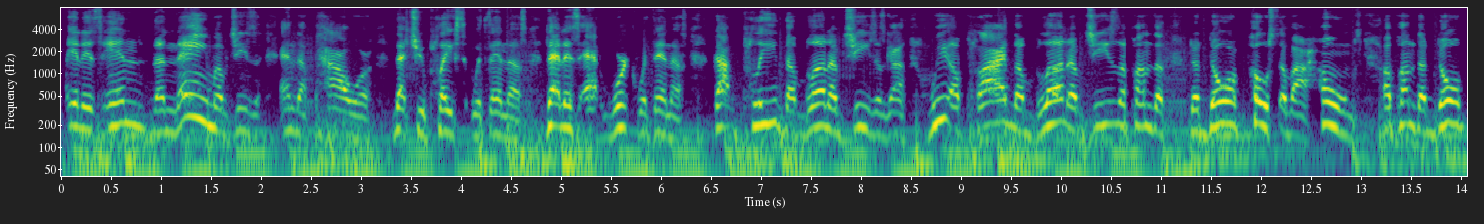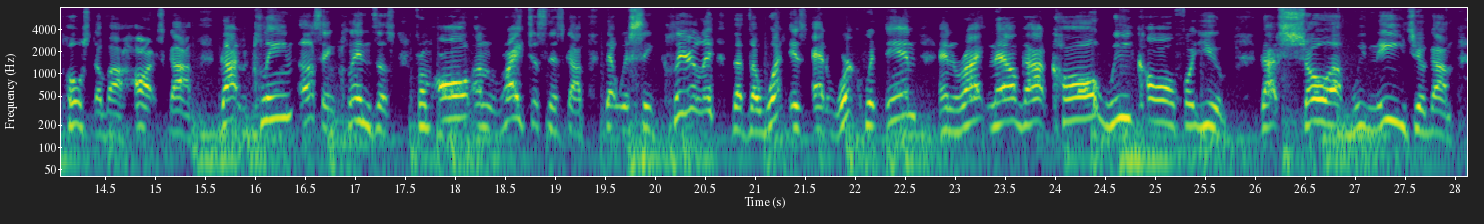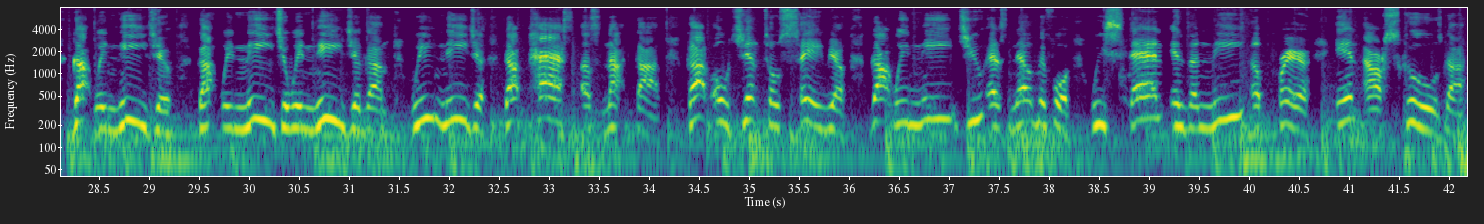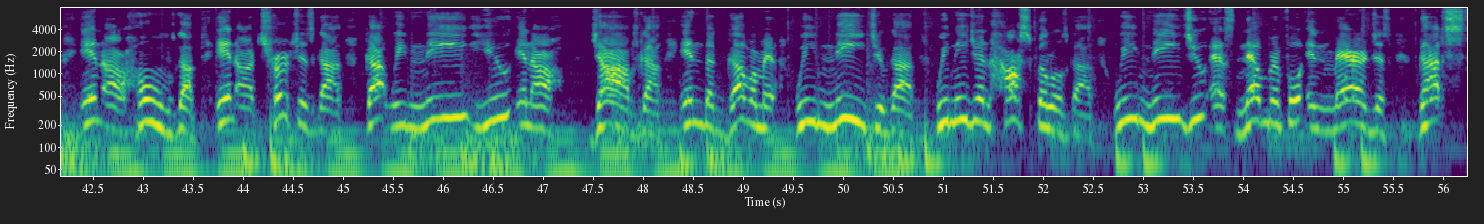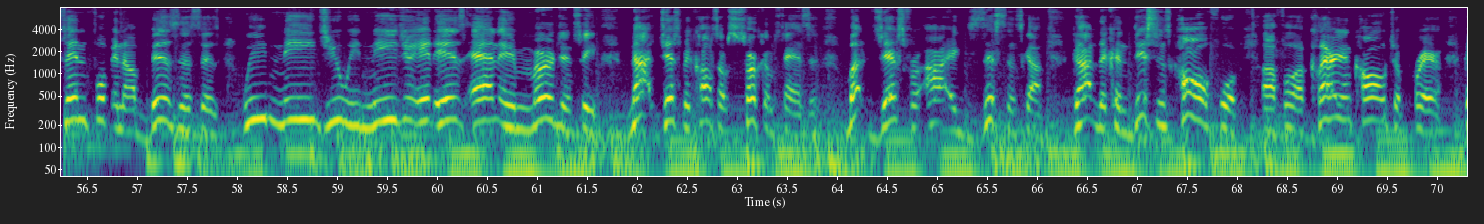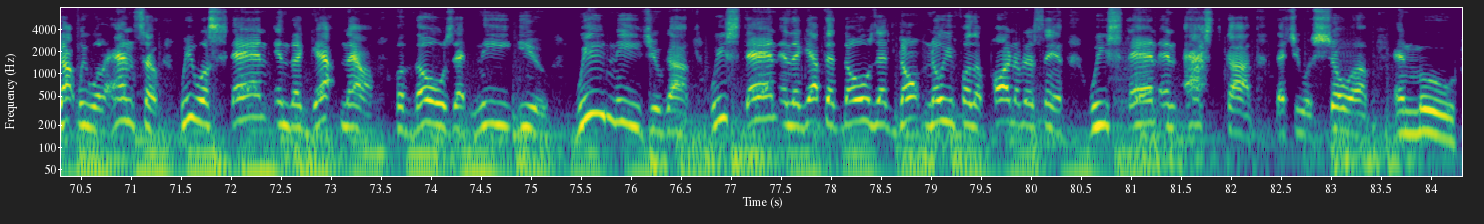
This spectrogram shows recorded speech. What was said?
It is in the name of Jesus and the power that you place within us that is at work within us. God, plead the blood of Jesus, God. We apply the blood of Jesus upon the, the doorpost of our homes, upon the doorpost of our hearts, God. God, clean us and cleanse us from all unrighteousness, God, that we see clearly that the what is at work within. And right now, God, call, we call for you. God, show up. We need you, God. God, we need you. God, we need you. We need you, God. We need you. God, pass us not, God. God, oh gentle Savior. God, we need you as never before. We stand in the need of prayer in our schools, God, in our homes, God, in our churches, God. God, we need you in our jobs, God, in the government. We need you, God. We need you in hospitals, God. We need you as never before in marriages. God, send forth in our businesses. We need you. We need you. It is an emergency, not just because of circumstances, but just for our existence, God. God, the conditions call for uh, for a clarion call to prayer. God, we will answer. We will stand in the gap now for those that need you. We need you, God. We stand in the gap that those that don't know you for the pardon of their sins, we stand and ask, God, that you would show up and move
